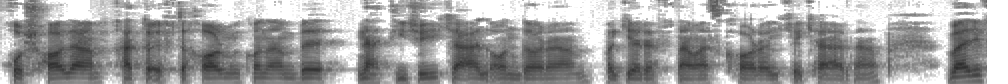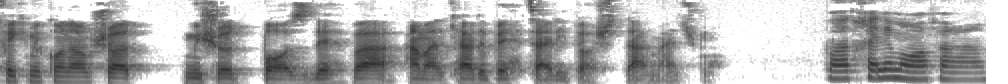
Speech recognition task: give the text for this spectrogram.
خوشحالم حتی افتخار می‌کنم به نتیجه ای که الان دارم و گرفتم از کارهایی که کردم. ولی فکر می‌کنم شاید می‌شد بازده و عملکرد بهتری داشت در مجموع. باید خیلی موافقم.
